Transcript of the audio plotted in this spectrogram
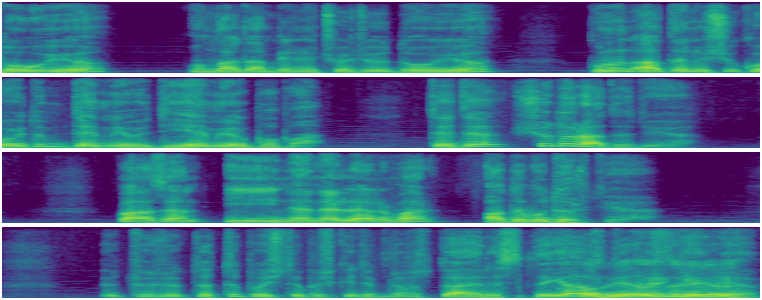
doğuyor. Onlardan birinin çocuğu doğuyor. Bunun adını şu koydum demiyor, diyemiyor baba. Dede şudur adı diyor. Bazen iyi neneler var, adı budur diyor. E, çocuk da tıpış tıpış gidip nüfus dairesinde yazdırıyor, yazdırıyor. geliyor.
